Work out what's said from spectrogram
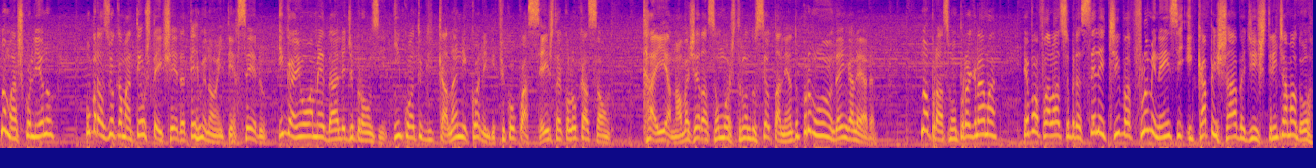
No masculino, o Brazuca Matheus Teixeira terminou em terceiro e ganhou a medalha de bronze, enquanto que Kalani Koenig ficou com a sexta colocação. Tá aí a nova geração mostrando seu talento pro mundo, hein, galera? No próximo programa, eu vou falar sobre a seletiva Fluminense e Capixaba de Street Amador,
